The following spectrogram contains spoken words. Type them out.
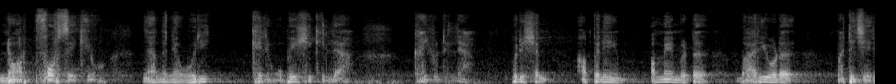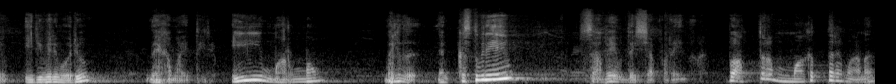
nor forsake you ഞാൻ നിന്നെ ഒരിക്കലും ഉപേക്ഷിക്കില്ല കൈവിടില്ല. പുരുഷൻ അപ്പനെയും അമ്മയും വിട്ട് ഭാര്യയോട് പറ്റിച്ചേരും. ഇരുവരും ഒരു ദേഹമായി തീരും. ഈ മർമ്മം വലുത്. ഞാൻ ക്രിസ്തുവിനെയും സഭയെ ഉദ്ദേശിച്ച പറയുന്നത്. അപ്പോൾ അത്ര മഹത്തരമാണ്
